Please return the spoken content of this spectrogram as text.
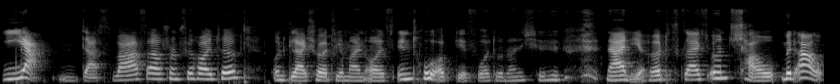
Ja, das war's auch schon für heute. Und gleich hört ihr mein neues Intro, ob ihr es wollt oder nicht. Nein, ihr hört es gleich und ciao mit Au.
